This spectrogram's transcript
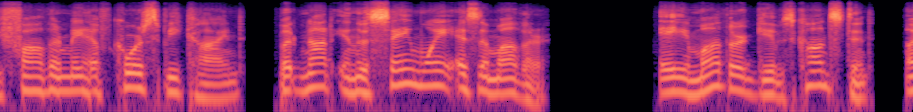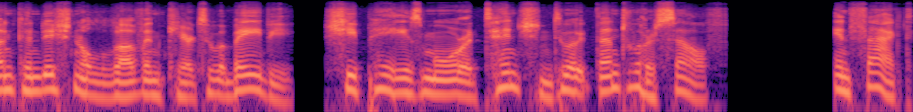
father may of course be kind, but not in the same way as a mother. A mother gives constant, unconditional love and care to a baby, she pays more attention to it than to herself. In fact,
